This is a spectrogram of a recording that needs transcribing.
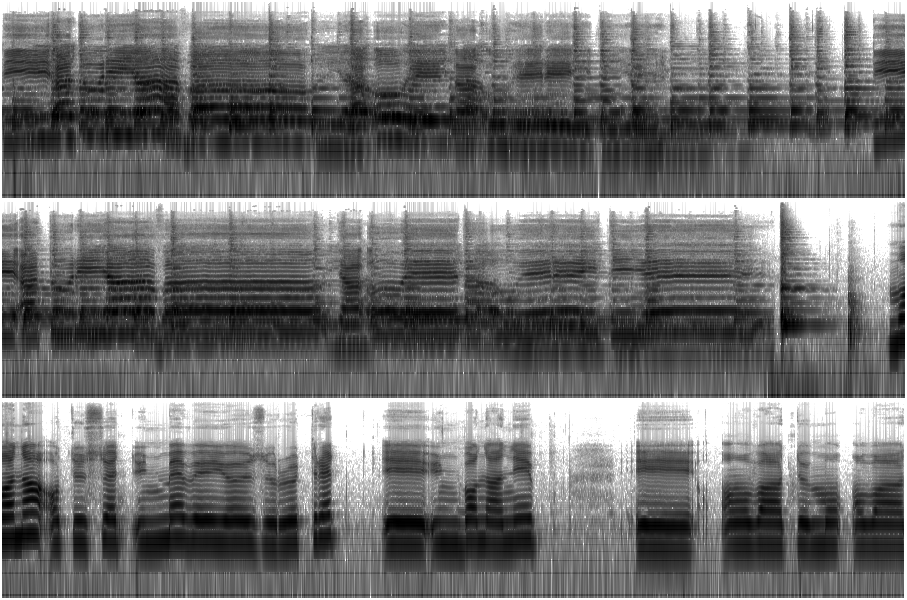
ti aturiava ya oeta ohereitie Moana, on te souhaite une merveilleuse retraite et une bonne année. Et on va te, on va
